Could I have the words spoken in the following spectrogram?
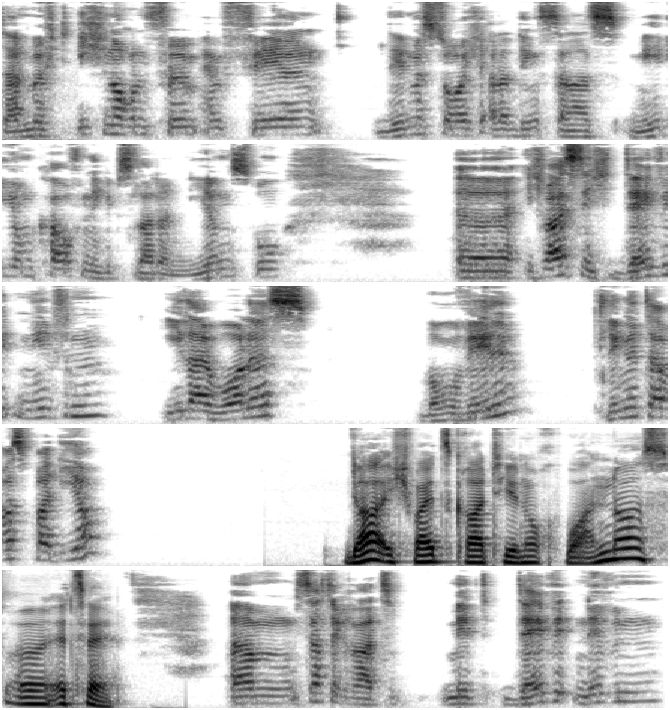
Dann möchte ich noch einen Film empfehlen. Den müsst ihr euch allerdings dann als Medium kaufen. Den gibt's leider nirgendwo. Äh, ich weiß nicht, David Niven, Eli Wallace, Bourville. Klingelt da was bei dir? Ja, ich war jetzt gerade hier noch woanders. Äh, erzähl. Ähm, ich sagte gerade, mit David Niven,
